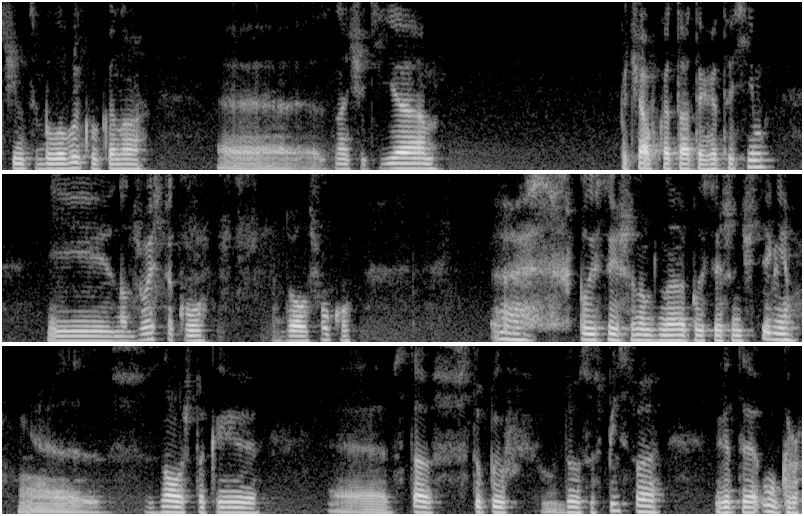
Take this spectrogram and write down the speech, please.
Чим це було викликано? Значить, я почав катати GT7 і на джойстику DualShock е, з PlayStation на PlayStation 4 е, знову ж таки е, вступив до суспільства GT Укр.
